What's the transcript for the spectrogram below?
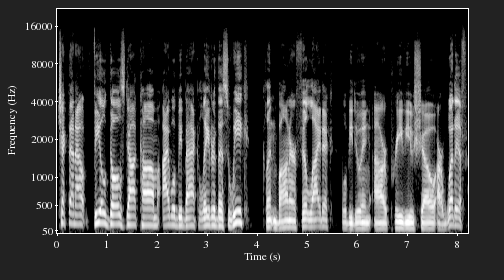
check that out, fieldgulls.com. I will be back later this week. Clinton Bonner, Phil Leidick will be doing our preview show, our what if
